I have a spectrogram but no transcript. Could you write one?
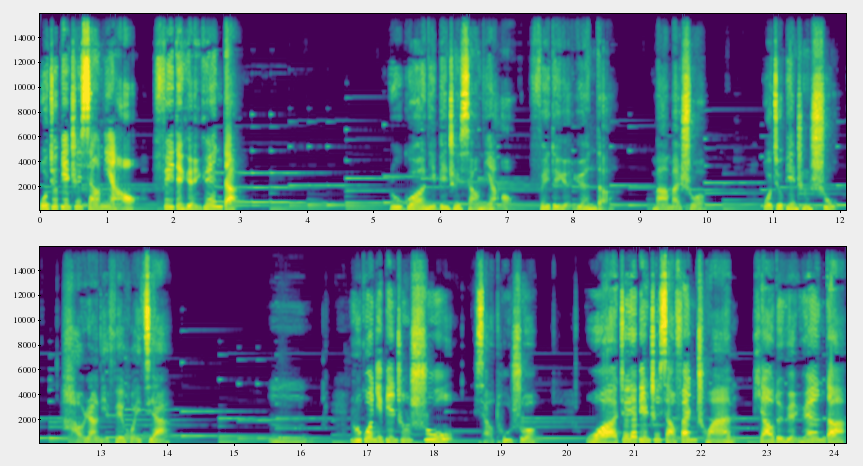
我就变成小鸟，飞得远远的。如果你变成小鸟，飞得远远的，妈妈说，我就变成树，好让你飞回家。嗯如果你变成树，小兔说：“我就要变成小帆船，飘得远远的。”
